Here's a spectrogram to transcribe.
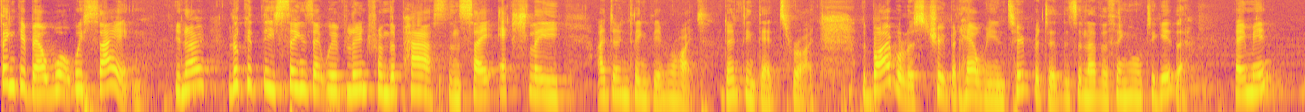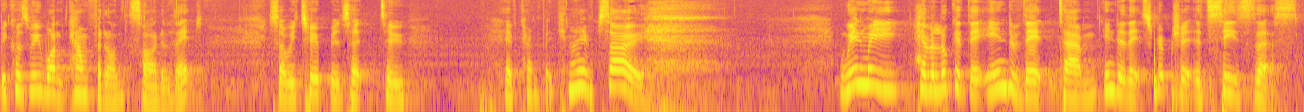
think about what we're saying. You know, look at these things that we've learned from the past and say, actually, I don't think they're right. I don't think that's right. The Bible is true, but how we interpret it is another thing altogether. Amen? Because we want comfort on the side of that. So we interpret it to have comfort. Can I have... So, when we have a look at the end of that, um, end of that scripture, it says this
